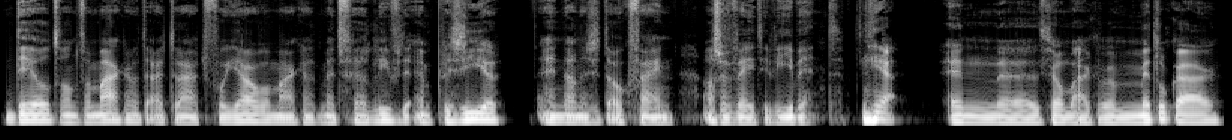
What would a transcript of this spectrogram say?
deelt, want we maken het uiteraard voor jou. We maken het met veel liefde en plezier. En dan is het ook fijn als we weten wie je bent. Ja, en uh, zo maken we met elkaar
